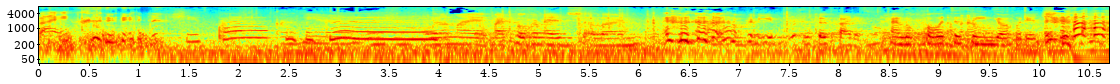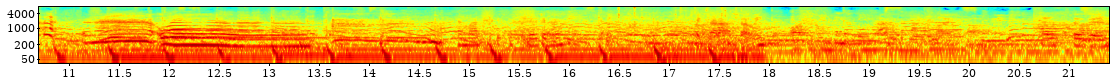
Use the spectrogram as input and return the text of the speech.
bye. She's back. I'm here. I went on my, my pilgrimage alone, unaccompanied. It's so exciting. I look forward to seeing your footage. Oh. I must take a photo. Check that out, shall we? That was so good.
